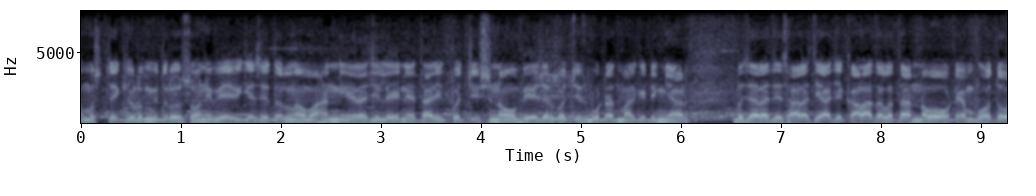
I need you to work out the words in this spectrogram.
નમસ્તે ખેડૂત મિત્રો સોનીભાઈ આવી ગયા છે તલના વાહનની હરાજી લઈને તારીખ પચીસ નવ બે હજાર પચીસ બોટાદ માર્કેટિંગ યાર્ડ. બજાર આજે સારા છે. આજે કાળા તલ હતા. નવો ટેમ્પો હતો.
